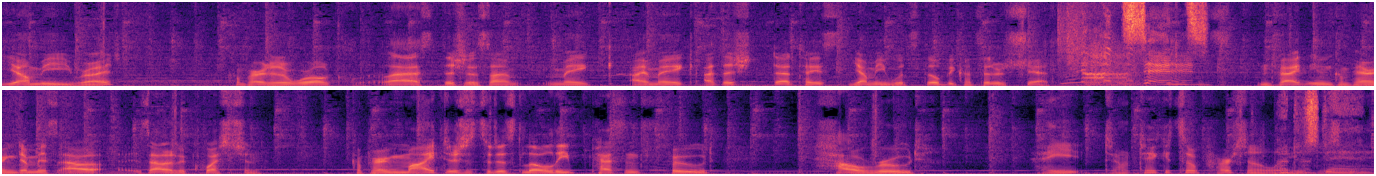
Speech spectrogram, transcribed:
Yummy, right? Compared to the world-class dishes I make, I make a dish that tastes yummy would still be considered shit. Nonsense! In fact, even comparing them is out is out of the question. Comparing my dishes to this lowly peasant food, how rude. Hey, don't take it so personally. Understand?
